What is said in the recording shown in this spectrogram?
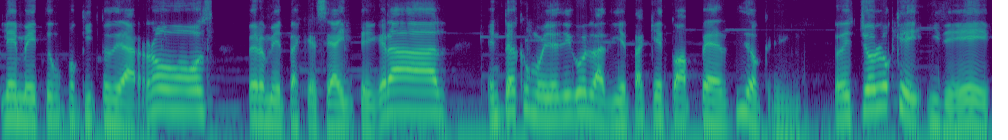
le mete un poquito de arroz, pero mientras que sea integral. Entonces, como yo digo, la dieta keto ha perdido credibilidad. Entonces, yo lo que ideé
